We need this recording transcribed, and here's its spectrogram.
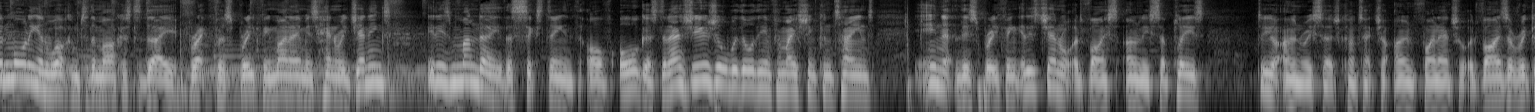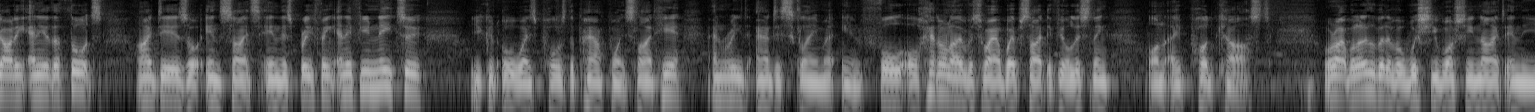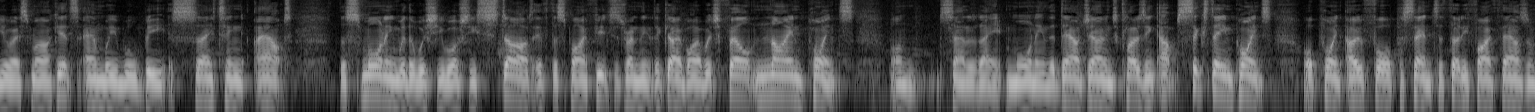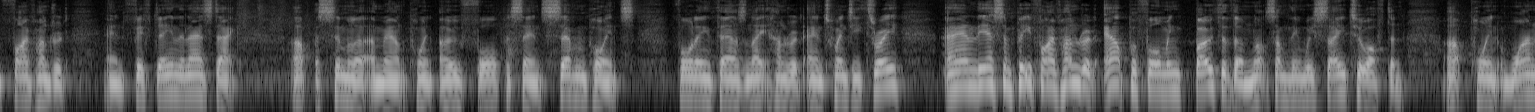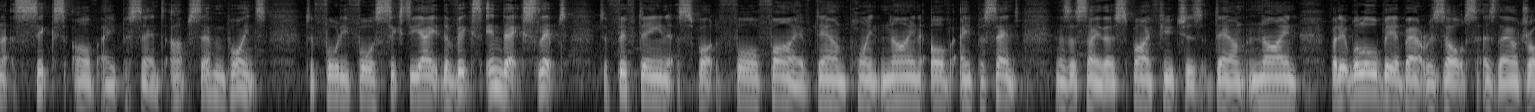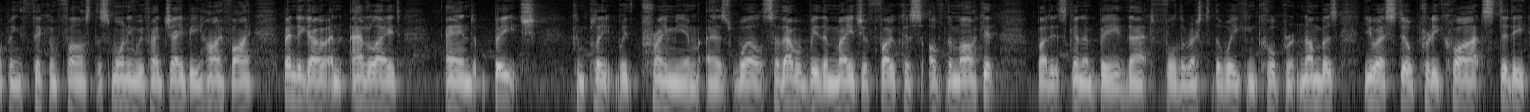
good morning and welcome to the Marcus Today breakfast briefing. My name is Henry Jennings. It is Monday, the 16th of August, and as usual, with all the information contained in this briefing, it is general advice only. So please do your own research, contact your own financial advisor regarding any of the thoughts, ideas, or insights in this briefing. And if you need to, you can always pause the PowerPoint slide here and read our disclaimer in full, or head on over to our website if you're listening on a podcast. All right, well, a little bit of a wishy washy night in the US markets, and we will be setting out this morning with a wishy washy start if the SPI futures are anything to go by, which fell nine points on Saturday morning. The Dow Jones closing up 16 points or 0.04% to 35,515. The Nasdaq up a similar amount, 0.04%, 7 points, 14,823 and the S&P 500 outperforming both of them, not something we say too often. Up 0.16 of a percent, up 7 points to 44.68. The VIX index slipped to 15.45, down 0.9 of a percent. And as I say, those SPI futures down 9, but it will all be about results as they are dropping thick and fast. This morning we've had JB Hi-Fi, Bendigo and Adelaide and Beach complete with Praemium as well. So that will be the major focus of the market, but it's going to be that for the rest of the week in corporate numbers. US still pretty quiet, steady,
